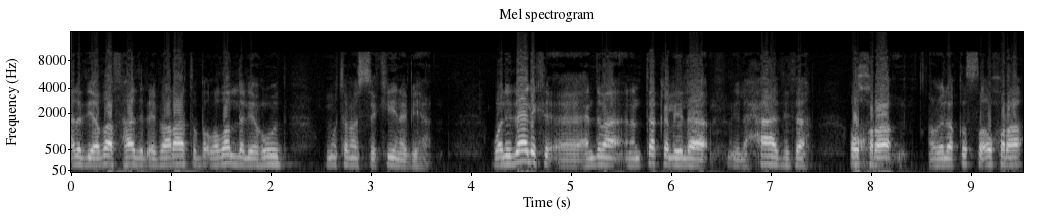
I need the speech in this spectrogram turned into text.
الذي أضاف هذه العبارات وظل اليهود متمسكين بها. ولذلك آه، عندما ننتقل إلى إلى حادثة أخرى أو إلى قصة أخرى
